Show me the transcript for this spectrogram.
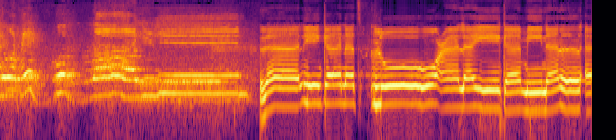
يحب الظالمين. ذلك نتلوه عليك من الآيات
